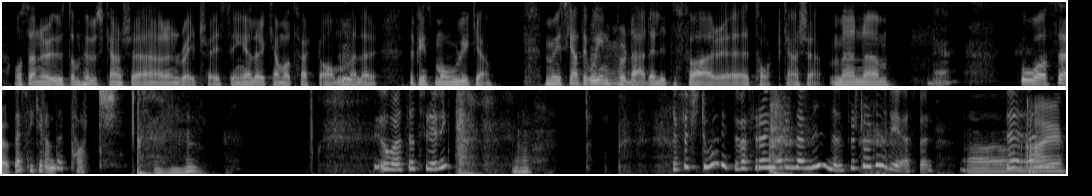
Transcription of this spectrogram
Och sen är det utomhus kanske är en raytracing eller det kan vara tvärtom. Mm. Eller, det finns många olika. Men vi ska inte gå in på det där, det är lite för eh, torrt kanske. Men eh, ja. oavsett. Jag tycker om det torrt. oavsett Fredrik. Jag förstår inte varför han gör den där minen. Förstår du det Jesper? Uh, det, nej,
